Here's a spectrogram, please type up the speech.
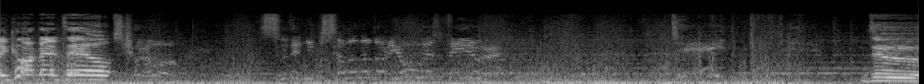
we caught that tail. Dude.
